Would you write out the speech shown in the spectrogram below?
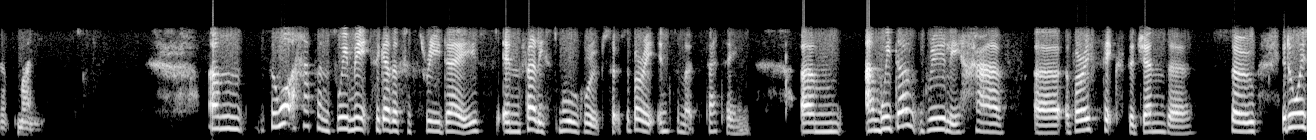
of money? Um, so what happens? We meet together for three days in fairly small groups, so it's a very intimate setting. Um, and we don't really have uh, a very fixed agenda. So it always,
